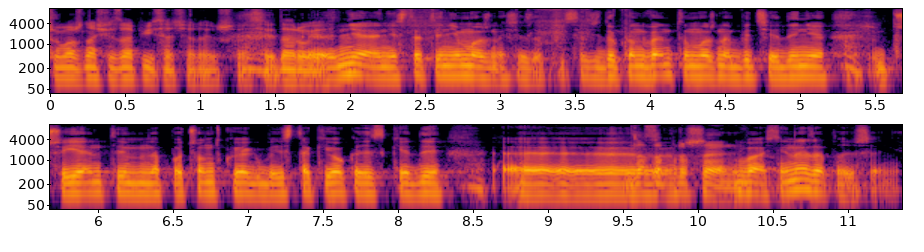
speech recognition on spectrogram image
czy można się zapisać, ale już ja sobie E, daruję. Nie, niestety nie można się zapisać. Do konwentu można być jedynie przyjętym. Na początku jakby jest taki okres, kiedy... E, Na zaproszenie. Właśnie, na zaproszenie.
